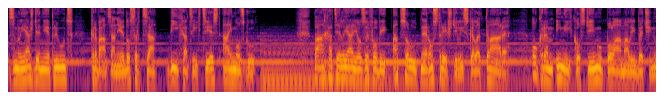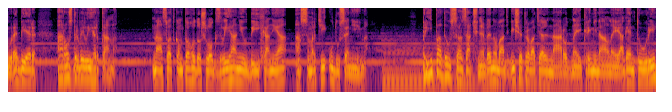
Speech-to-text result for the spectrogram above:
zmliaždenie pľúc, krvácanie do srdca, dýchacích ciest aj mozgu. Páchatelia Jozefovi absolútne roztrieštili skelet tváre, okrem iných kostí polámali väčšinu rebier a rozdrvili hrtan – Následkom toho došlo k zlyhaniu dýchania a smrti udusením. Prípadu sa začne venovať vyšetrovateľ Národnej kriminálnej agentúry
